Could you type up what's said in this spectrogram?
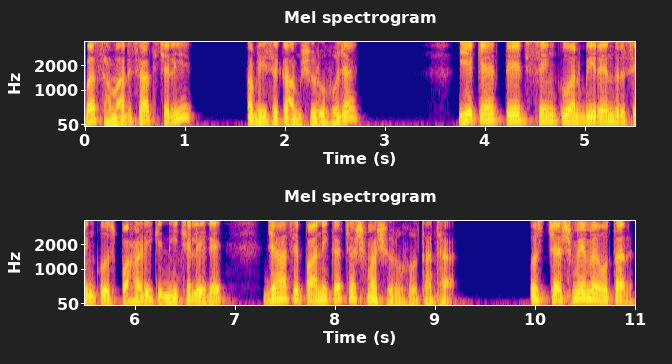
बस हमारे साथ चलिए, अभी से काम शुरू हो जाए। ये कह तेज सिंह कुंवर बीरेंद्र सिंह को उस पहाड़ी के नीचे ले गए, जहाँ से पानी का चश्मा शुरू होता था। उस चश्मे में उतर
